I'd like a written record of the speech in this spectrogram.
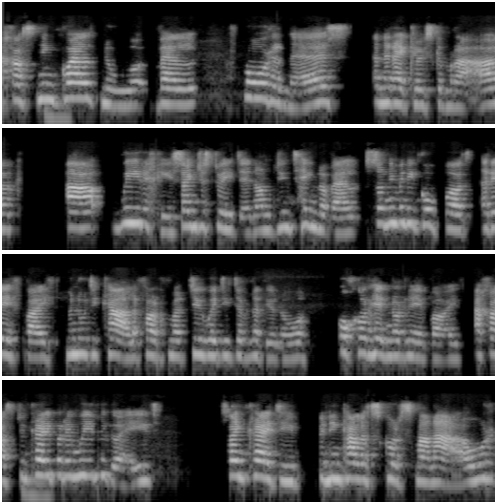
achos ni'n hmm. gweld nhw fel foreigners yn yr eglwys Gymraeg, a wir i chi, sa'n just dweudyn, ond dwi'n teimlo fel, so ni'n mynd i gwybod yr effaith maen nhw wedi cael, y ffordd mae dwi wedi defnyddio nhw, ochr hyn o'r nefoedd. Achos dwi'n hmm. credu bod e'n wir i ddweud, sa'n credu byd ni'n cael y sgwrs ma nawr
